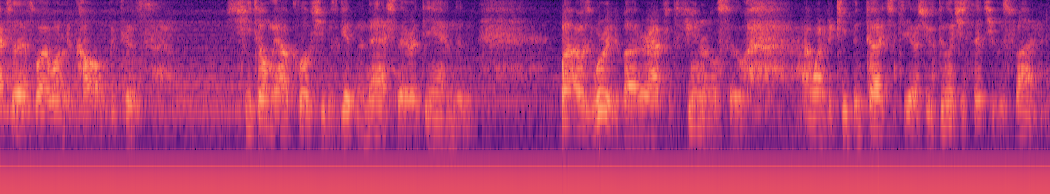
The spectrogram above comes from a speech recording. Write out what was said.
Actually, that's why I wanted to call, because she told me how close she was getting to Nash there at the end, and, well, I was worried about her after the funeral, so I wanted to keep in touch and see how she was doing. She said she was fine.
